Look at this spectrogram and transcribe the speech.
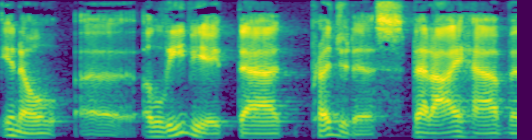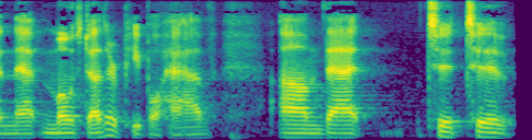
you know, uh, alleviate that prejudice that I have and that most other people have. Um, that to to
